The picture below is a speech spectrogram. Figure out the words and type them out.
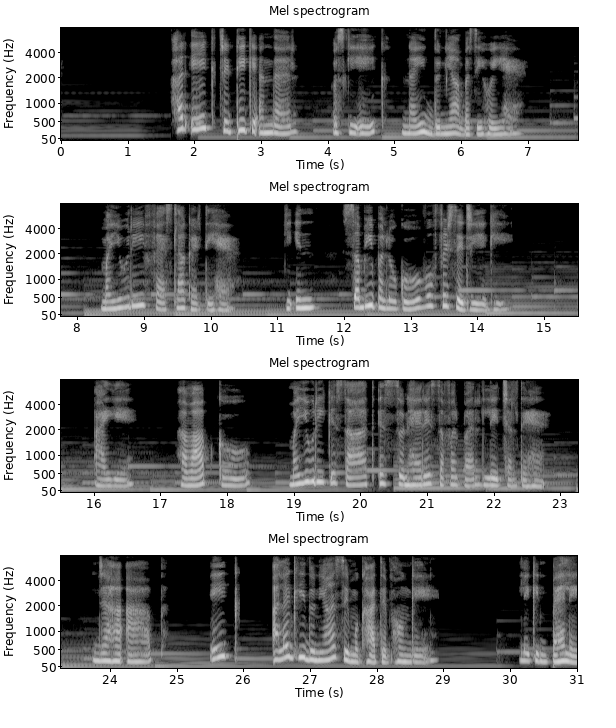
हर एक चिट्ठी के अंदर उसकी एक नई दुनिया बसी हुई है। मयूरी फैसला करती है कि इन सभी पलों को वो फिर से जिएगी। आइए, हम आपको मयूरी के साथ इस सुनहरे सफ़र पर ले चलते हैं, जहाँ आप एक अलग ही दुनिया से मुखातिब होंगे। लेकिन पहले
